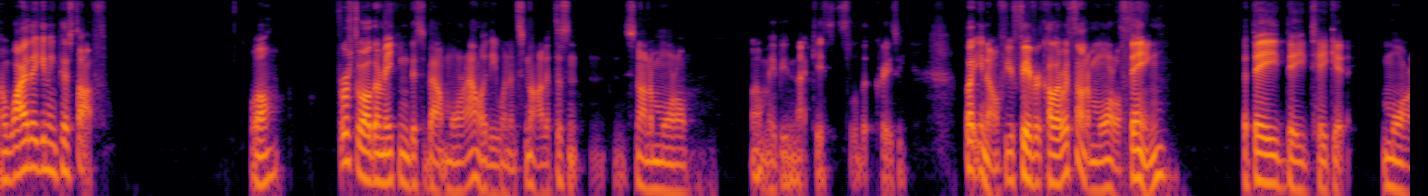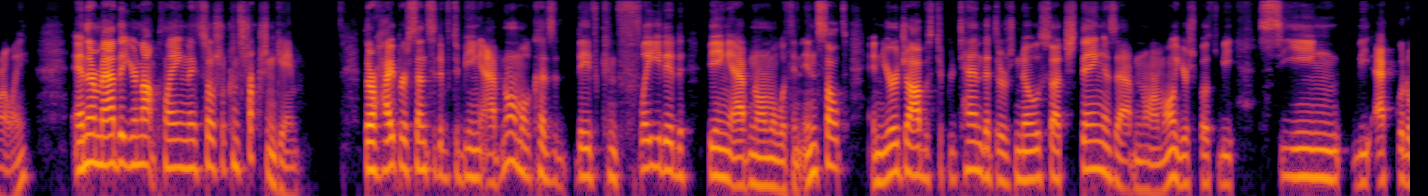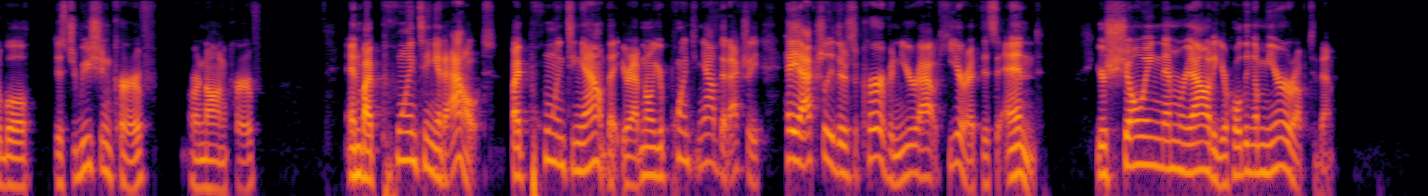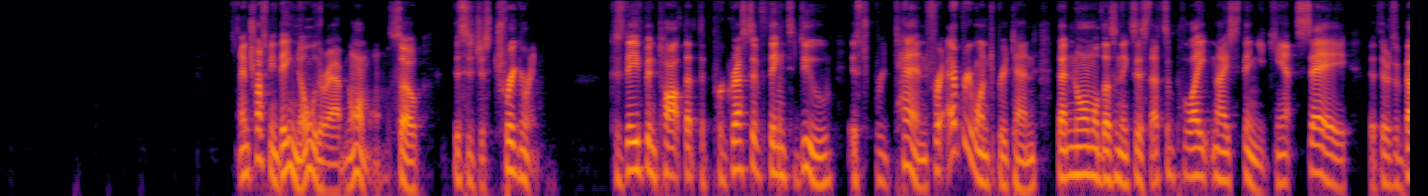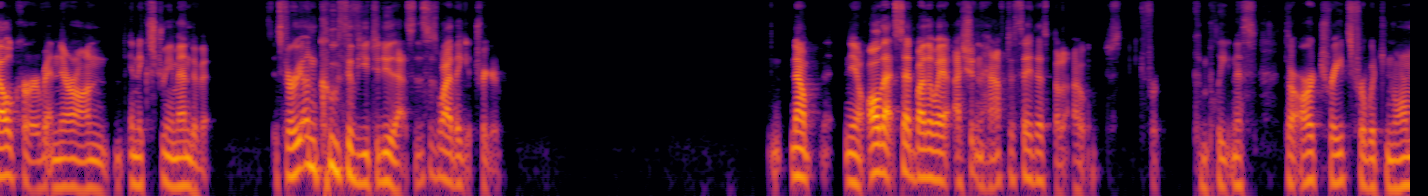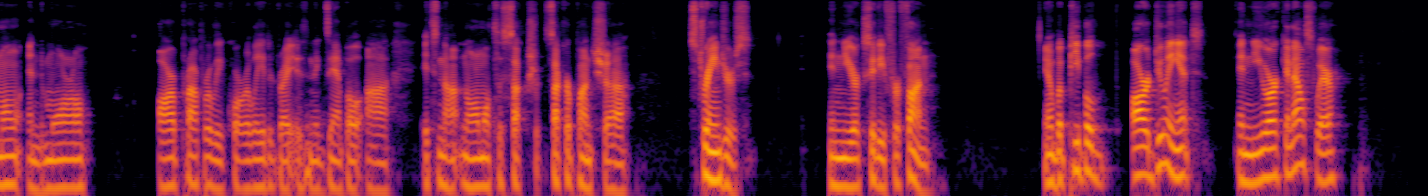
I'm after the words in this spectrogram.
And why are they getting pissed off? Well, first of all, they're making this about morality when it's not. It doesn't. It's not a moral. Well, maybe in that case, it's a little bit crazy. But you know, if your favorite color, it's not a moral thing. But they they take it morally, and they're mad that you're not playing the social construction game. They're hypersensitive to being abnormal because they've conflated being abnormal with an insult. And your job is to pretend that there's no such thing as abnormal. You're supposed to be seeing the equitable distribution curve or non curve and by pointing it out, by pointing out that you're abnormal, you're pointing out that actually, hey, actually, there's a curve and you're out here at this end. You're showing them reality. You're holding a mirror up to them. And trust me, they know they're abnormal. So this is just triggering because they've been taught that the progressive thing to do is to pretend for everyone to pretend that normal doesn't exist. That's a polite, nice thing. You can't say that there's a bell curve and they're on an extreme end of it. It's very uncouth of you to do that. So this is why they get triggered. now, you know, all that said, by the way, I shouldn't have to say this, but I, just for completeness, there are traits for which normal and moral are properly correlated. Right? As an example, uh, it's not normal to suck, sucker punch uh, strangers in New York City for fun. You know, but people are doing it in New York and elsewhere,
